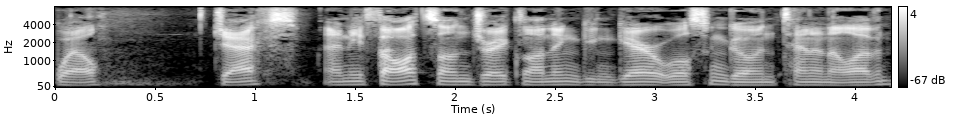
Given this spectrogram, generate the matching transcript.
Well, Jax, any thoughts on Drake London and Garrett Wilson going 10 and 11?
